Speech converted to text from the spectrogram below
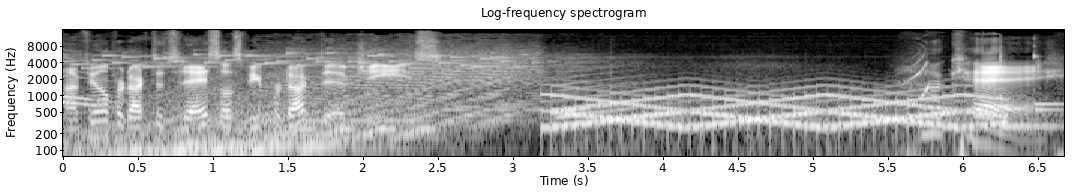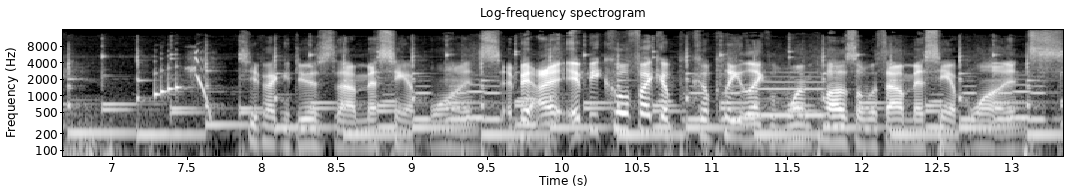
I'm feeling productive today, so let's be productive, jeez. Okay. See if I can do this without messing up once. It'd be, I, it'd be cool if I could complete like one puzzle without messing up once.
